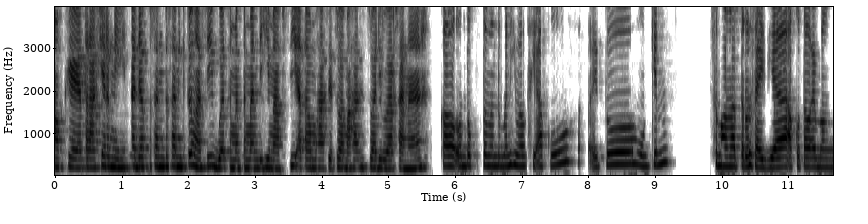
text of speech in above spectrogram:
Oke, terakhir nih, ada pesan-pesan gitu nggak sih buat teman-teman di Himapsi atau mahasiswa-mahasiswa di luar sana? Kalau untuk teman-teman Himapsi aku, itu mungkin semangat terus aja. Aku tahu emang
